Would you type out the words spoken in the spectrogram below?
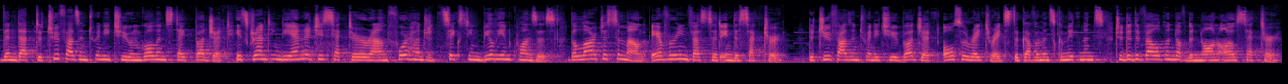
then that the 2022 Angolan state budget is granting the energy sector around 416 billion kwanzas, the largest amount ever invested in the sector. The 2022 budget also reiterates the government's commitments to the development of the non oil sector,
